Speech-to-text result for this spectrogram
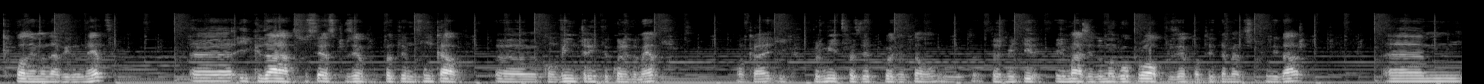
que podem mandar vir a net uh, e que dá sucesso, por exemplo, para termos um cabo uh, com 20, 30, 40 metros ok? e que permite fazer depois então transmitir a imagem de uma GoPro, por exemplo, a 30 metros de profundidade. Um,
